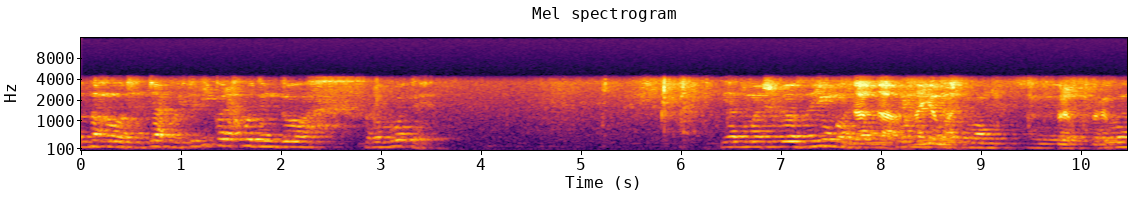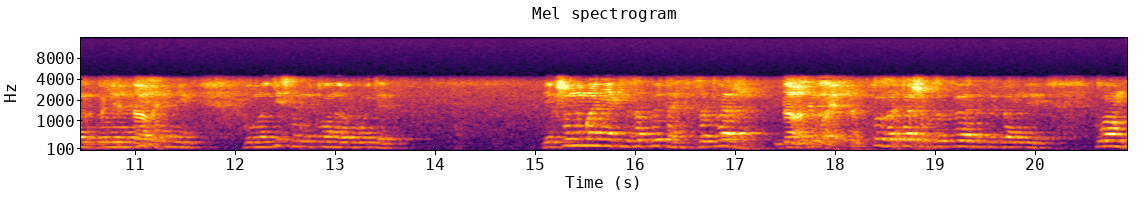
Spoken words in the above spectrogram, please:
Одноголосно, дякую. Тоді переходимо до роботи. Я думаю, що ви ознайомилися. Якщо немає ніяких запитань, затверджуємо. Да, немає. Хто за те, щоб затвердити даний план,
